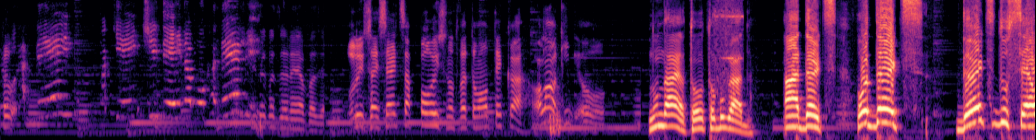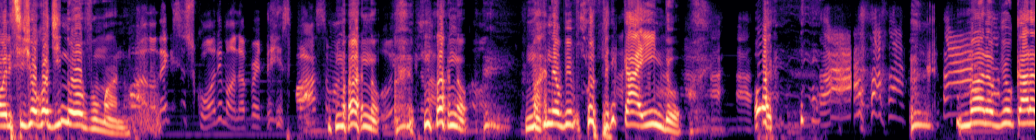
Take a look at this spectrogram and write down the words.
Pelo- tá dei na boca O que dele. tá acontecendo aí, rapaziada? Ô, Luiz, sai certo essa porra aí, senão tu vai tomar um TK. Olha lá, quem... ô, Não dá, eu tô, tô bugado. Ah, Dirts. Ô, Dirts. Dirts do céu, ele se jogou de novo, mano. Mano, onde é que se esconde, mano? Eu apertei espaço, mano. Mano, da mano. puta, mano. Mano, eu vi você caindo. Mano, eu vi o cara,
